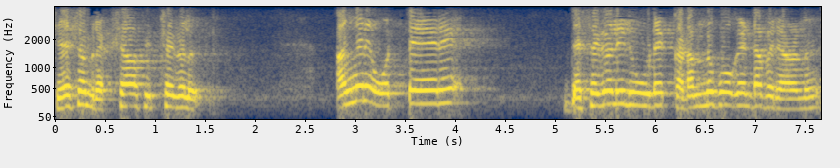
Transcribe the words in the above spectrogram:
ശേഷം രക്ഷാശിക്ഷകൾ അങ്ങനെ ഒട്ടേറെ ദശകളിലൂടെ കടന്നു പോകേണ്ടവരാണ്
